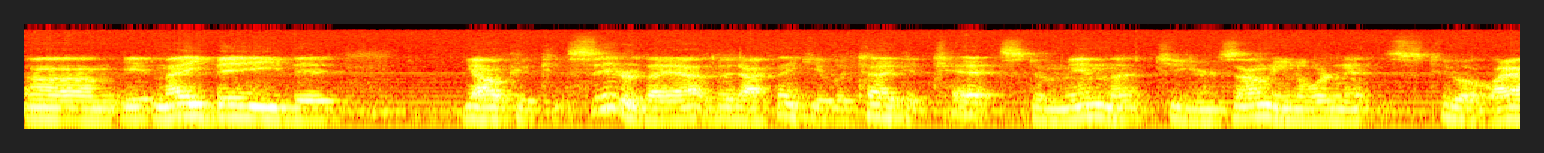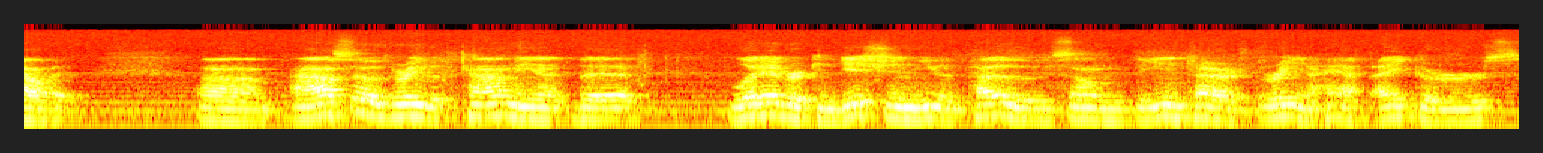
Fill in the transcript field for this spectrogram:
Um, it may be that y'all could consider that, but I think it would take a text amendment to your zoning ordinance to allow it. Um, I also agree with the comment that whatever condition you impose on the entire three and a half acres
